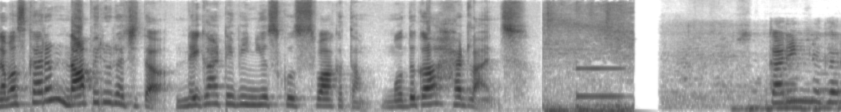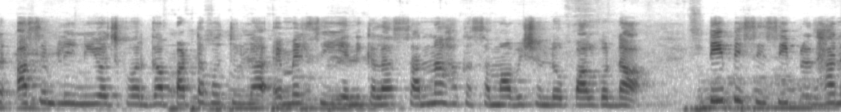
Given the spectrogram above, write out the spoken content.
నమస్కారం నా పేరు రజిత. నిఘా టీవీ న్యూస్కు స్వాగతం. ముందుగా హెడ్లైన్స్. కరీంనగర్ అసెంబ్లీ నియోజకవర్గ పట్టభద్రుల ఎమ్మెల్సీ ఎన్నికల సన్నాహక సమావేశంలో పాల్గొన్న టీపీసీసీ ప్రధాన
